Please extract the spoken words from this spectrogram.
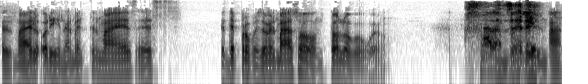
el Mae, originalmente el Mae es, es, es de profesión, el Mae es odontólogo, weón. Ah, en serio. el Mae,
